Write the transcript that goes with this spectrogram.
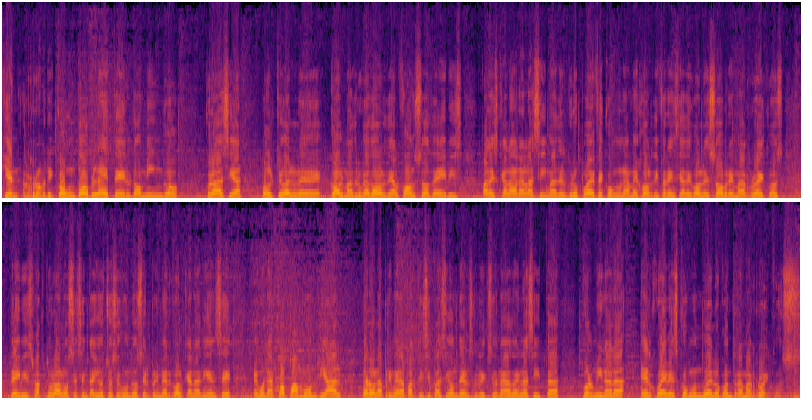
quien rubricó un doblete el domingo. Croacia volteó el eh, gol madrugador de Alfonso Davis para escalar a la cima del grupo F con una mejor diferencia de goles sobre Marruecos. Davis facturó a los 68 segundos el primer gol canadiense en una Copa Mundial, pero la primera participación del seleccionado en la cita culminará el jueves con un duelo contra Marruecos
